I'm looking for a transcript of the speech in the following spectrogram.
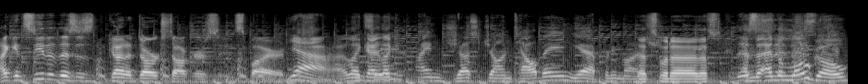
I can see that this is kind of Darkstalkers inspired. Yeah, I like I like. I'm just Jon Talbain. Yeah, pretty much. That's what uh that's This- and the, and the this- logo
